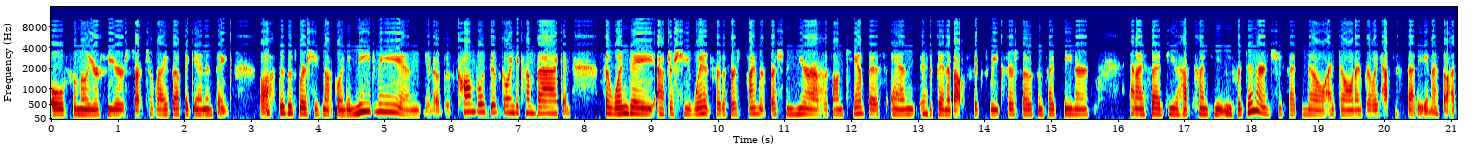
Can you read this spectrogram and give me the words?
old familiar fears start to rise up again and think, oh, this is where she's not going to need me, and you know, this conflict is going to come back, and so one day after she went for the first time her freshman year, I was on campus and it had been about six weeks or so since I'd seen her. And I said, do you have time to meet me for dinner? And she said, no, I don't. I really have to study. And I thought,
